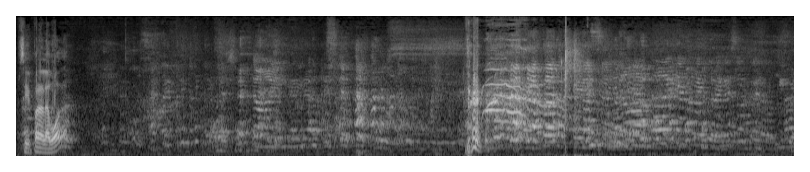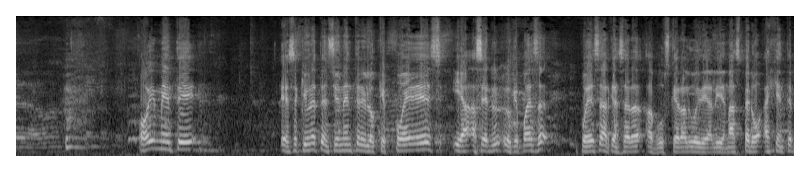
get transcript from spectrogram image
¿sí? Para la boda. Obviamente, es aquí una tensión entre lo que puedes y hacer, lo que puedes, puedes alcanzar a, buscar algo ideal y demás, pero hay gente,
